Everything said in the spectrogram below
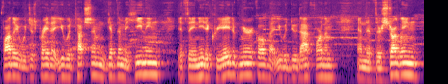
Father, we just pray that you would touch them, give them a healing. If they need a creative miracle, that you would do that for them. And if they're struggling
